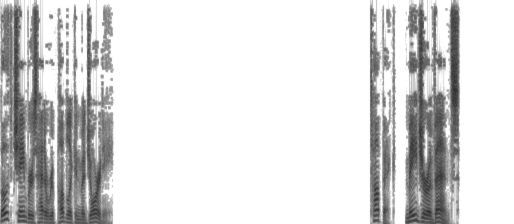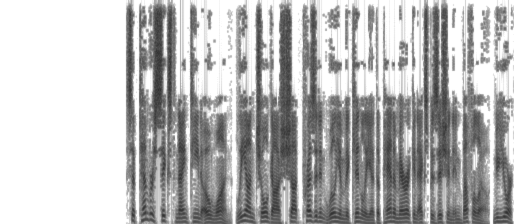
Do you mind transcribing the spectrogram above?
Both chambers had a Republican majority. Major events September 6, 1901, Leon Czolgosz shot President William McKinley at the Pan American Exposition in Buffalo, New York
